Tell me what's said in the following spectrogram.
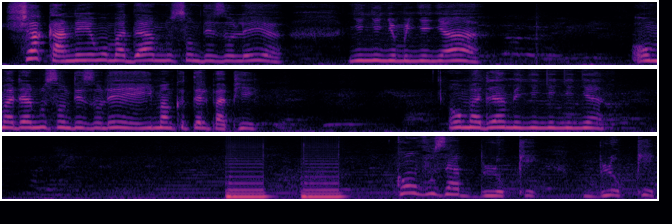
Chaque année, oh madame, nous sommes désolés. Oh madame, nous sommes désolés, il manque tel papier. Oh madame, gna gna gna vous a bloqué, bloqué,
